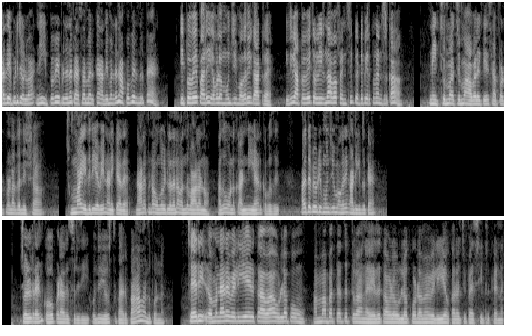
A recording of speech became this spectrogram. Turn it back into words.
அது எப்படி சொல்லுவா? நீ இப்பவே இப்படி தானே பேசாம இருக்க? அதே மாதிரி தானே அப்பவே இருந்திருப்பேன் இப்பவே பாரு எவ்வளவு மூஞ்சி முகரையும் காட்டுற. இதுவே அப்பவே சொல்லியிருந்தா அவ ஃப்ரெண்ட்ஷிப் கெட்டு போயிருக்குன்னு நினைச்சிருக்கா? நீ சும்மா சும்மா அவளுக்கே சப்போர்ட் பண்ணாத நிஷா. சும்மா எதிரியாவே நினைக்காத. நாளை பின்ன உங்க வீட்டில் தானே வந்து வாழணும். அதுவும் உனக்கு அண்ணியா இருக்க போகுது. அதை போய் இப்படி மூஞ்சி முகரையும் காட்டிக்கிட்டு இருக்கேன் சொல்றேன் கோவப்படாத ஸ்ருதி. கொஞ்சம் யோசித்து பாருப்பா அந்த பொண்ணு. சரி ரொம்ப நேரம் வெளியே இருக்காவா உள்ள போவும். அம்மா பார்த்தா திட்டுவாங்க. எதுக்கு அவளை உள்ள கூடாம வெளியே உட்கார வச்சு பேசிட்டு இருக்கேன்னு.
